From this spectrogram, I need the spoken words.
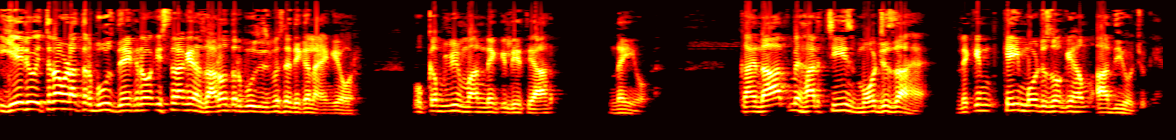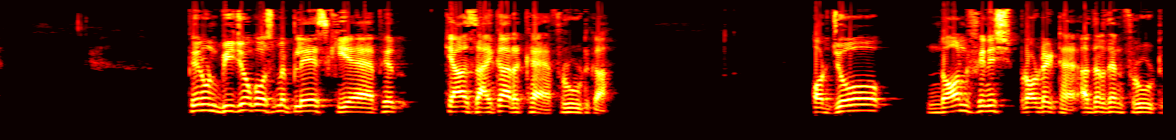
یہ جو اتنا بڑا تربوز دیکھ رہے ہو، اس طرح کے ہزاروں تربوز اس میں سے نکل آئیں گے اور، وہ کبھی بھی ماننے کے لیے تیار۔ نہیں ہوگا۔ کائنات میں ہر چیز موجزہ ہے، لیکن کئی موجزوں کے ہم عادی ہو چکے ہیں۔ پھر ان بیجوں کو اس میں پلیس کیا ہے، پھر کیا ذائقہ رکھا ہے فروٹ کا۔ اور جو نان فنش پروڈکٹ ہے ادر دین فروٹ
